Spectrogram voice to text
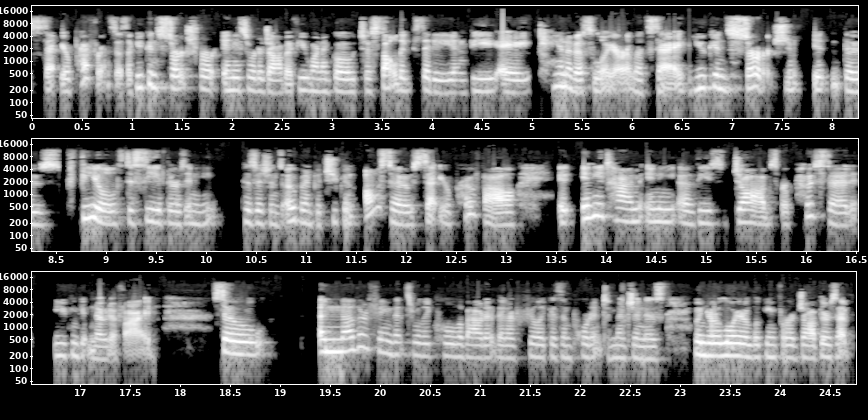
set your preferences. Like you can search for any sort of job. If you want to go to salt lake city and be a cannabis lawyer let's say you can search those fields to see if there's any positions open but you can also set your profile at any time any of these jobs are posted you can get notified. So another thing that's really cool about it that I feel like is important to mention is when you're a lawyer looking for a job, there's that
